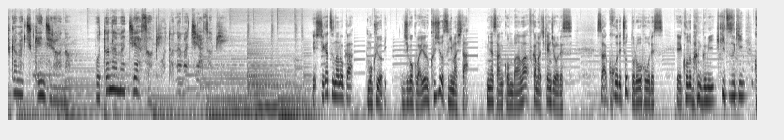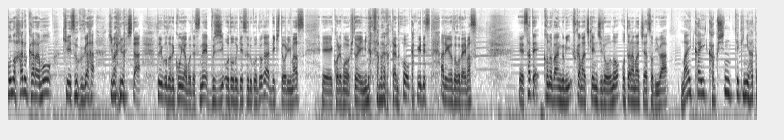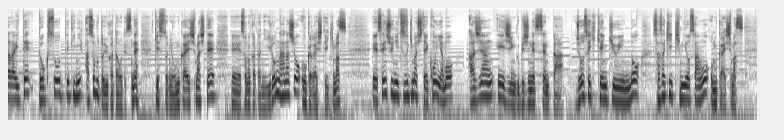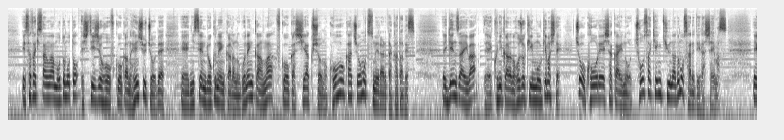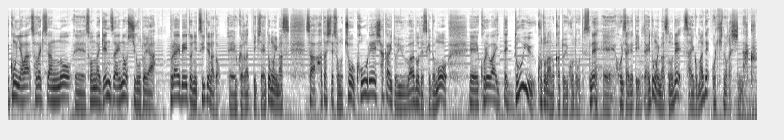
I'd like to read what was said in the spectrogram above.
深町健次郎の大人町遊び。大人町遊び。7月7日木曜日。時刻は夜9時を過ぎました。皆さんこんばんは深町健次郎です。さあここでちょっと朗報です、えーこの番組引き続きこの春からも継続が決まりました。ということで今夜もですね無事お届けすることができております、えーこれもひとえ皆様方のおかげです。ありがとうございます。さてこの番組深町健次郎の大人町遊びは毎回革新的に働いて独創的に遊ぶという方をですねゲストにお迎えしまして、その方にいろんな話をお伺いしていきます、先週に続きまして今夜もアジアンエイジングビジネスセンター上席研究員の佐々木公夫さんをお迎えします。佐々木さんはもともとシティ情報福岡の編集長でえ2006年からの5年間は福岡市役所の広報課長も務められた方です。え現在はえ国からの補助金も受けまして超高齢社会の調査研究などもされていらっしゃいます。え今夜は佐々木さんのえそんな現在の仕事やプライベートについてなど、えー伺っていきたいと思います。さあ果たしてその超高齢社会というワードですけども、えーこれは一体どういうことなのかということをですね、えー掘り下げてみたいと思いますので最後までお聞き逃しなく。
